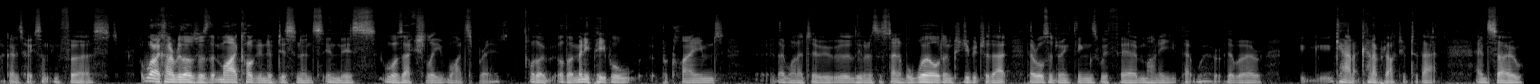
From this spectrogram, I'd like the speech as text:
I've got to tell you something first. What I kind of realised was that my cognitive dissonance in this was actually widespread. Although, although many people proclaimed they wanted to live in a sustainable world and contribute to that, they're also doing things with their money that were that were uh, counter, counterproductive to that. And so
